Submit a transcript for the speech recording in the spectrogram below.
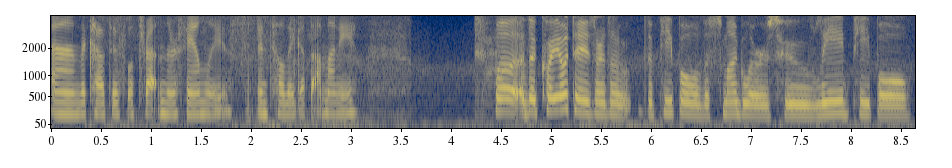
and the coyotes will threaten their families until they get that money. Well, the coyotes are the, the people, the smugglers who lead people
